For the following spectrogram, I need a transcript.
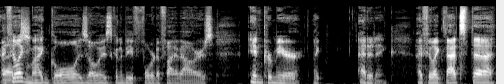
I feel like my goal is always going to be four to five hours in Premiere, like editing. I feel like that's the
